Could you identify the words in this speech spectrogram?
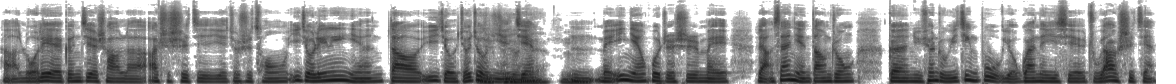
啊，罗列跟介绍了二十世纪，也就是从一九零零年到一九九九年间，年嗯嗯，每一年或者是每两三年当中，跟女权主义进步有关的一些主要事件。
